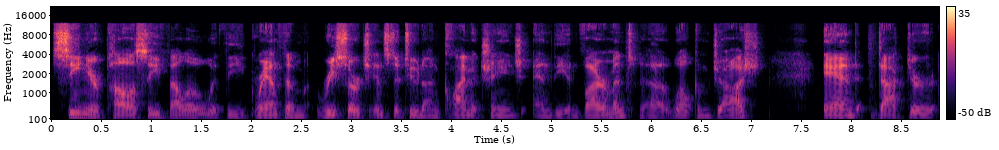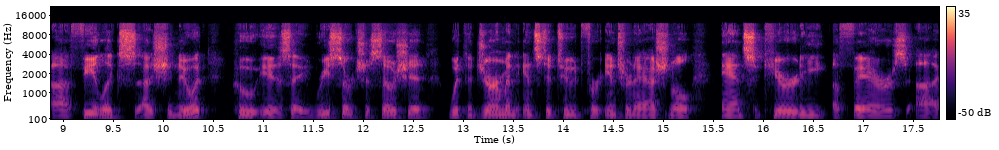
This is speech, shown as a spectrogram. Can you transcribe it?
senior policy fellow with the Grantham Research Institute on Climate Change and the Environment. Uh, welcome, Josh. And Dr. Uh, Felix uh, who is a research associate with the German Institute for International and Security Affairs uh,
